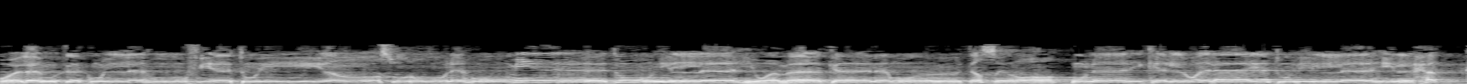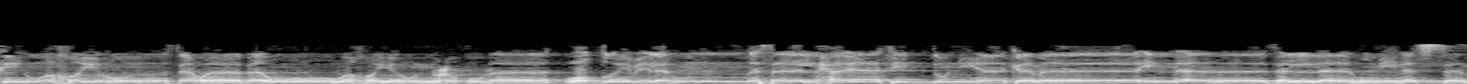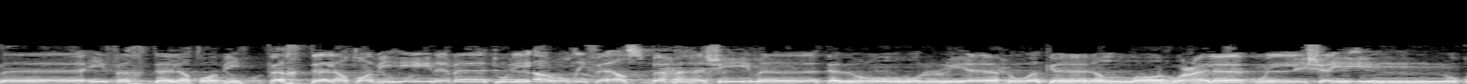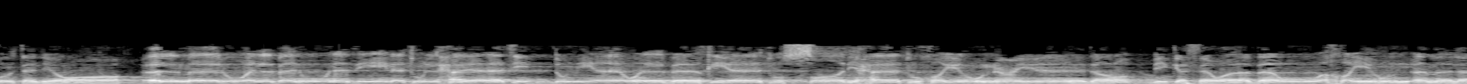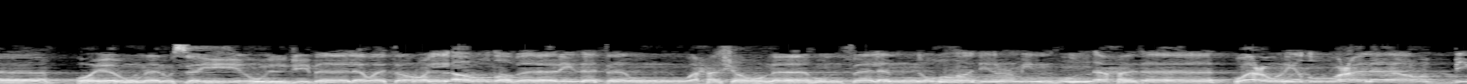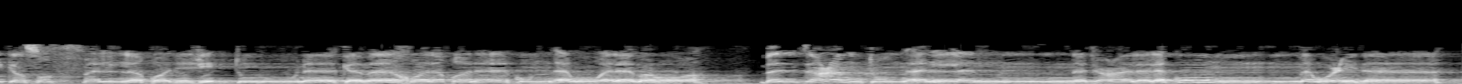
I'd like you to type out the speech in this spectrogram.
ولم تكن له فئة ينصرونه من دون الله وما كان منتصرا. هنالك الولاية لله الحق هو خير ثوابا وخير عقبا. واضرب لهم مثل الحياة الدنيا كماء إن أنزلناه من السماء فاختلط به فاختلط به نبات الأرض فأصبح هشيما. تذروه الرياح وكان الله على كل شيء مقتدرا. المال والبنون زينة الحياة الدنيا والباقيات الصالحات خير عند ربك ثوابا وخير أملا. ويوم نسير الجبال وترى الأرض باردة وحشرناهم فلم نغادر منهم أحدا. وعرضوا على ربك صفا لقد جئتمونا كما خلقناكم أول مرة. بل زعمتم أن لن نجعل لكم موعدا.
